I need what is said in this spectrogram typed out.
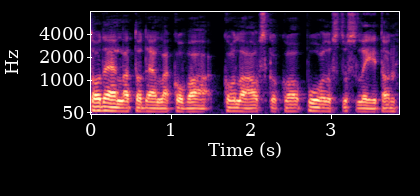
todella, todella kova kolaus koko puolustusliiton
